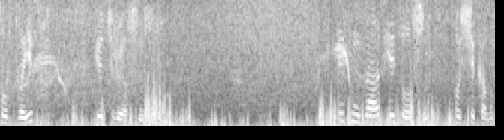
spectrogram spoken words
toplayıp götürüyorsunuz. Hepinize afiyet olsun. Hoşçakalın.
